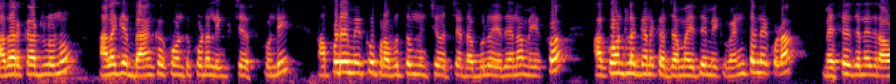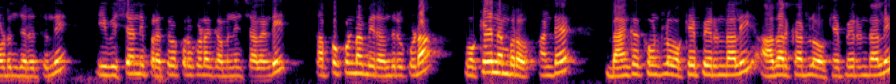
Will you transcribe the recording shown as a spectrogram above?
ఆధార్ కార్డులోను అలాగే బ్యాంక్ అకౌంట్ కూడా లింక్ చేసుకోండి. అప్పుడే మీకు ప్రభుత్వం నుంచి వచ్చే డబ్బులు ఏదైనా మీ యొక్క అకౌంట్లకు కనుక జమ అయితే మీకు వెంటనే కూడా మెసేజ్ అనేది రావడం జరుగుతుంది. ఈ విషయాన్ని ప్రతి ఒక్కరు కూడా గమనించాలండి. తప్పకుండా మీరందరూ కూడా ఒకే నెంబరు అంటే బ్యాంక్ అకౌంట్లో ఒకే పేరు ఉండాలి ఆధార్ కార్డులో ఒకే పేరు ఉండాలి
